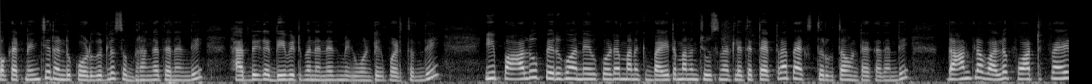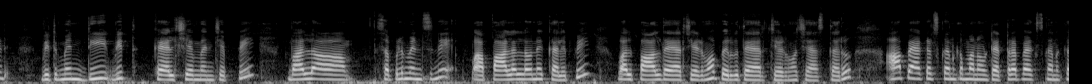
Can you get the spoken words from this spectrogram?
ఒకటి నుంచి రెండు కోడిగుడ్లు శుభ్రంగా తినండి. హ్యాపీగా డి విటమిన్ అనేది మీకు ఒంటికి పడుతుంది. ఈ పాలు పెరుగు అనేవి కూడా మనకి బయట మనం చూసినట్లయితే టెట్రా ప్యాక్స్ దొరుకుతూ ఉంటాయి కదండి. దాంట్లో వాళ్ళు fortified vitamin D with calcium అని చెప్పి వాళ్ళ సప్లిమెంట్స్ని ఆ పాలల్లోనే కలిపి వాళ్ళు పాలు తయారు చేయడమో పెరుగు తయారు చేయడమో చేస్తారు. ఆ ప్యాకెట్స్ కనుక మనం టెట్రా ప్యాక్స్ కనుక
